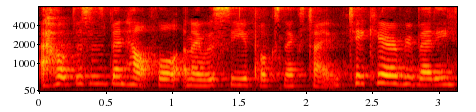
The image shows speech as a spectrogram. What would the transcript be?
I hope this has been helpful, and I will see you folks next time. Take care, everybody.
